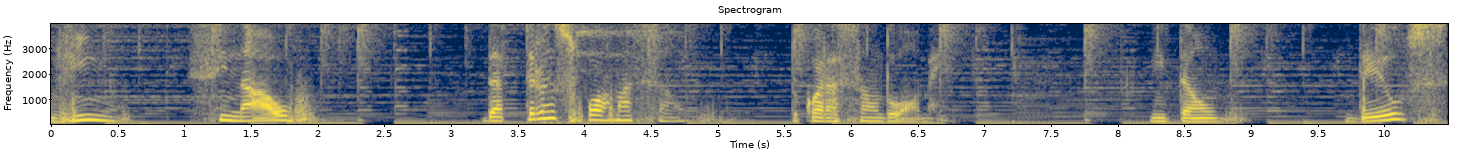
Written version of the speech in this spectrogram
Vinho, sinal da transformação do coração do homem. Então, Deus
